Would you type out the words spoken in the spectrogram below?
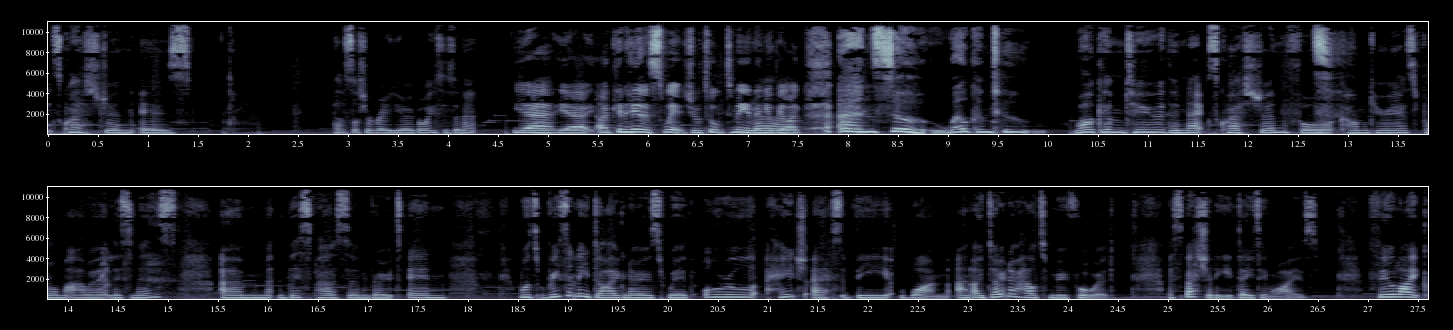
Next question is that's such a radio voice, isn't it? Yeah, yeah. I can hear the switch. You'll talk to me and yeah. then you'll be like, and so, welcome to. Welcome to the next question for Come Curious from our listeners. Um, this person wrote in was recently diagnosed with oral HSV1 and I don't know how to move forward, especially dating wise. Feel like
